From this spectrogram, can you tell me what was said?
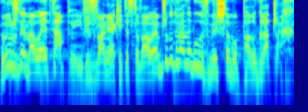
Różne małe etapy i wyzwania, jakie testowałem, przygotowane były z myślą o paru graczach.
